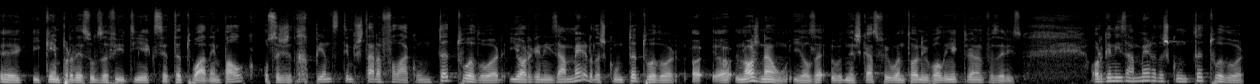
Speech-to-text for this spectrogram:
uh, e quem perdesse o desafio tinha que ser tatuado em palco. Ou seja, de repente temos que estar a falar com um tatuador e organizar merdas com um tatuador. Uh, nós não, e eles, neste caso foi o António e o Bolinha que tiveram que fazer isso organizar merdas com um tatuador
